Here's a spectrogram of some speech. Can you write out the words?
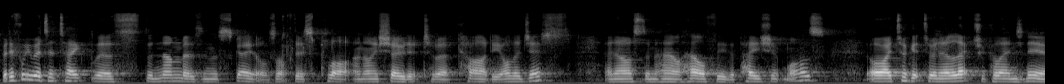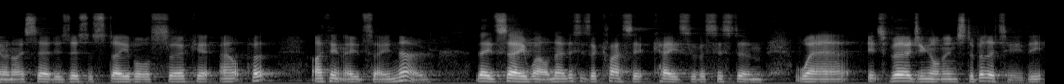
But if we were to take this, the numbers and the scales off this plot and I showed it to a cardiologist and asked them how healthy the patient was, or I took it to an electrical engineer and I said, is this a stable circuit output? I think they'd say no they'd say, well, no, this is a classic case of a system where it's verging on instability. The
